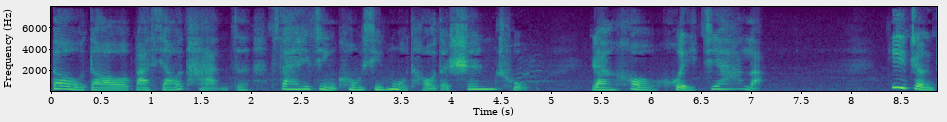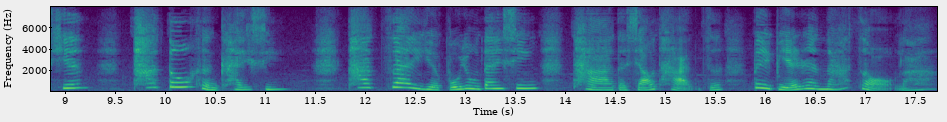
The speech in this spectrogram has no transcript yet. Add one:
豆豆把小毯子塞进空心木头的深处，然后回家了。一整天，他都很开心。他再也不用担心他的小毯子被别人拿走了。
